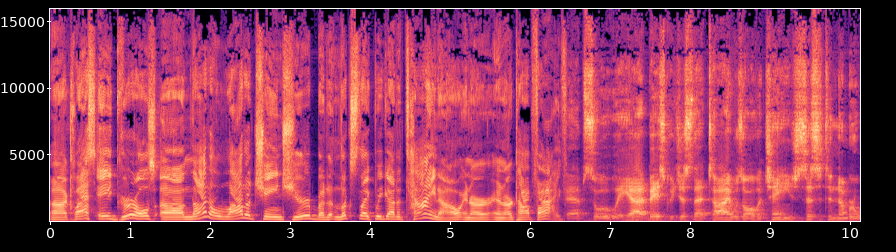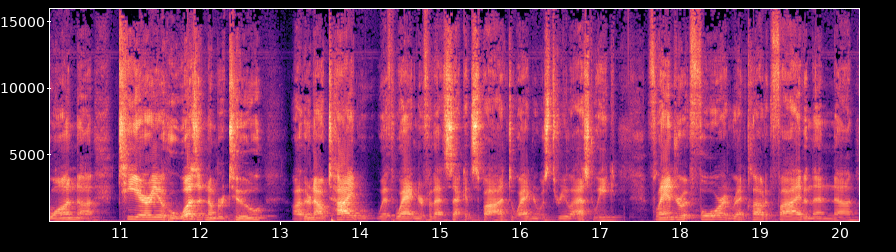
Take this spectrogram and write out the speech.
Uh, Class A girls, uh, not a lot of change here, but it looks like we got a tie now in our in our top five. Absolutely, yeah. Basically, just that tie was all that changed. Sisseton number one, uh, Tea Area, who was at number two, uh, they're now tied with Wagner for that second spot. Wagner was three last week. Flandreau at four, and Red Cloud at five, and then uh,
